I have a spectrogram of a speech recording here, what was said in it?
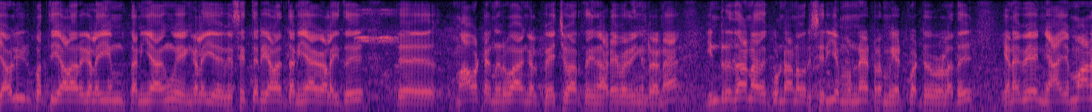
ஜவுளி உற்பத்தியாளர்களையும் தனியாகவும் எங்களை விசைத்தறியாளர் தனியாக அழைத்து மாவட்ட நிர்வாகங்கள் பேச்சுவார்த்தை நடைபெறுகின்றன. இன்றுதான் அதுக்குண்டான ஒரு சிறிய முன்னேற்றம் ஏற்பட்டுள்ளது. எனவே நியாயமான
